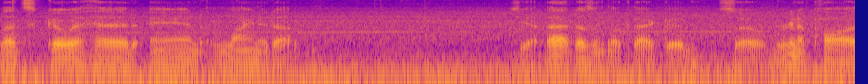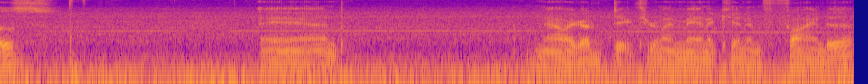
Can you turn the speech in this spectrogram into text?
Let's go ahead and line it up. So yeah, that doesn't look that good. So we're gonna pause and now I gotta dig through my mannequin and find it.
